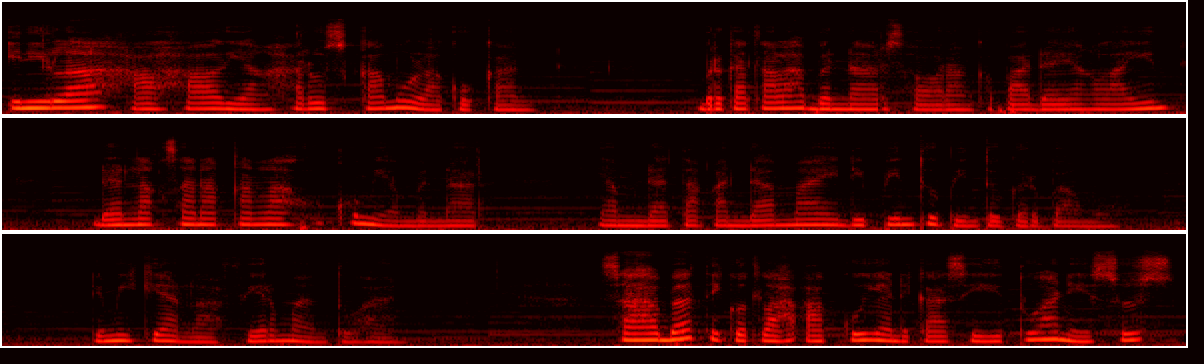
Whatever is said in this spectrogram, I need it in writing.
Inilah hal-hal yang harus kamu lakukan. Berkatalah benar seorang kepada yang lain dan laksanakanlah hukum yang benar yang mendatangkan damai di pintu-pintu gerbangmu. Demikianlah firman Tuhan. Sahabat, ikutlah aku yang dikasihi Tuhan Yesus.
